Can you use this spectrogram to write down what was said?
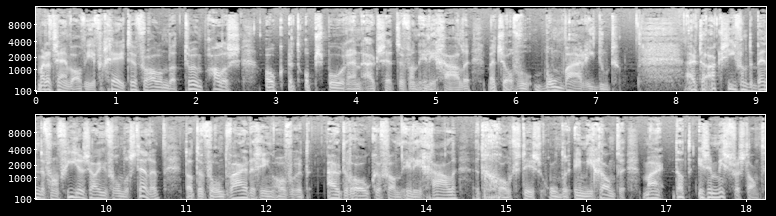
Maar dat zijn we alweer vergeten, vooral omdat Trump alles, ook het opsporen en uitzetten van illegale, met zoveel bombarie doet. Uit de actie van de bende van vier zou je veronderstellen dat de verontwaardiging over het uitroken van illegale het grootste is onder immigranten. Maar dat is een misverstand.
